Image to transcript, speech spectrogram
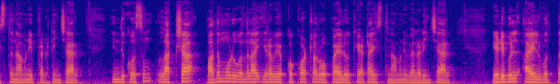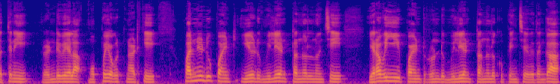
ఇస్తున్నామని ప్రకటించారు. ఇందుకోసం లక్ష పదమూడు వందల ఇరవై ఒక్క కోట్ల రూపాయలు కేటాయిస్తున్నామని వెల్లడించారు. ఎడిబుల్ ఆయిల్ ఉత్పత్తిని రెండు వేల ముప్పై ఒకటి నాటికి పన్నెండు పాయింట్ ఏడు మిలియన్ టన్నుల నుంచి ఇరవై పాయింట్ రెండు మిలియన్ టన్నులకు పెంచే విధంగా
